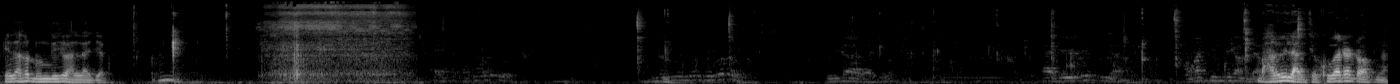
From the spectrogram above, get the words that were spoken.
খেয়ে দেখো নুন দিয়েছি ভালো লাগে ভালোই লাগছে খুব একটা টক না।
